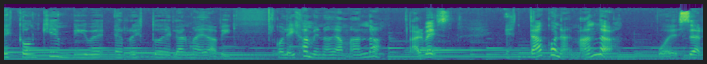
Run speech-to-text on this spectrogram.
es con quién vive el resto del alma de David. ¿Con la hija menor de Amanda? Tal vez. ¿Está con Amanda? Puede ser.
